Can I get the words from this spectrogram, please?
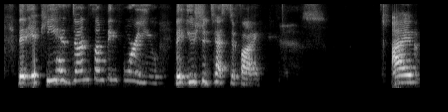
that if he has done something for you, that you should testify. Yes. I've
